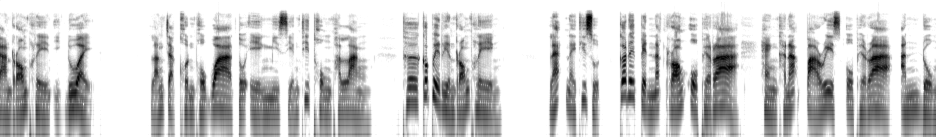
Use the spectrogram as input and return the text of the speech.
การร้องเพลงอีกด้วย หลังจากคนพบว่าตัวเองมีเสียงที่ทงพลัง เธอก็ไปเรียนร้องเพลง และในที่สุดก็ได้เป็นนักร้องโอเปร่าแห่งคณะปารีสโอเปร่าอันโด่ง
